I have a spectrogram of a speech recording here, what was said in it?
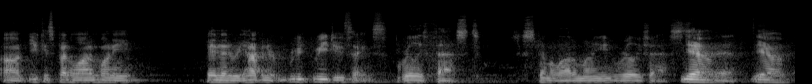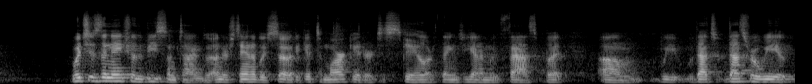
um, you can spend a lot of money and then re- having to re- redo things. Really fast. Spend a lot of money really fast. Yeah, yeah. Which is the nature of the beast sometimes, understandably so. To get to market or to scale or things, you got to move fast. But um, we, that's, that's where we,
